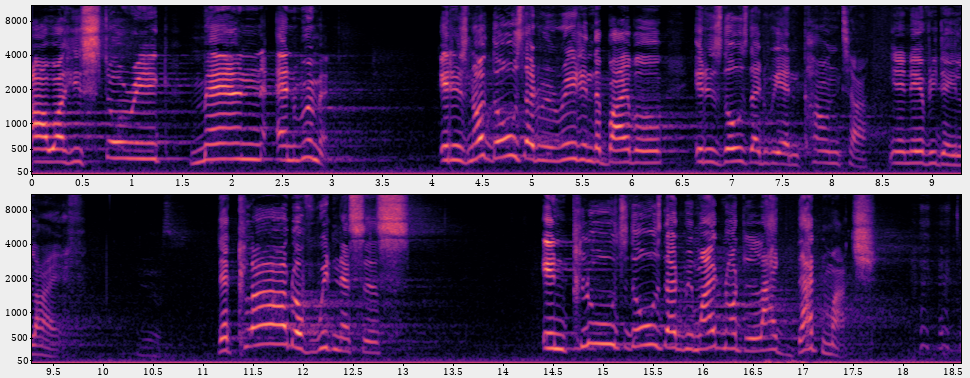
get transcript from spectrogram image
our historic men and women. It is not those that we read in the Bible, it is those that we encounter in an everyday life. Yes. The cloud of witnesses includes those that we might not like that much.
